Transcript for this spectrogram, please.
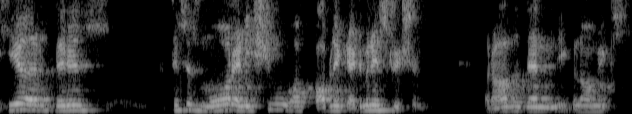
here there is, this is more an issue of public administration rather than economics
